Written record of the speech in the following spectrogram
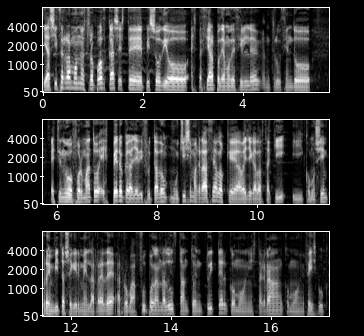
Y así cerramos nuestro podcast, este episodio especial, podríamos decirle, introduciendo este nuevo formato. Espero que lo hayáis disfrutado. Muchísimas gracias a los que habéis llegado hasta aquí y como siempre os invito a seguirme en las redes arroba fútbol tanto en Twitter como en Instagram como en Facebook.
